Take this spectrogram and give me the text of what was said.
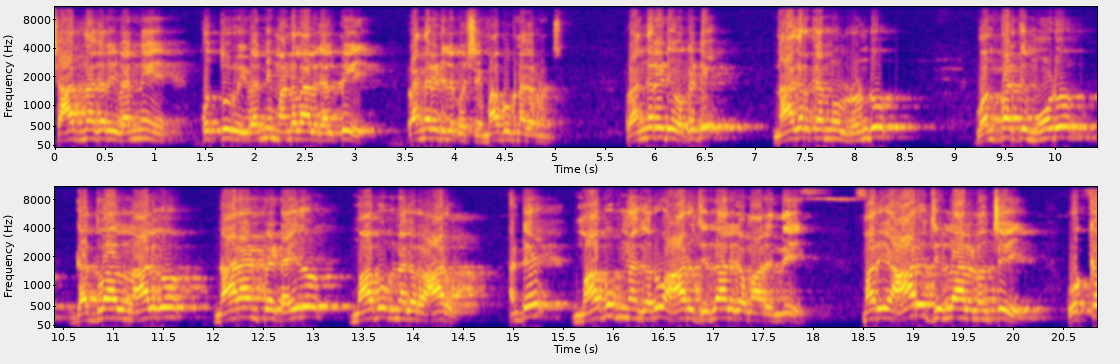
షాద్ నగర్ ఇవన్నీ కొత్తూరు ఇవన్నీ మండలాలు కలిపి రంగారెడ్డిలోకి వచ్చినాయి మహబూబ్ నగర్ నుంచి. రంగారెడ్డి ఒకటి నాగర్ కర్నూలు రెండు వన్పర్తి మూడు గద్వాల్ నాలుగు నారాయణపేట ఐదు మహబూబ్ నగర్ ఆరు. అంటే మహబూబ్ నగరు ఆరు జిల్లాలుగా మారింది. మరి ఆరు జిల్లాల నుంచి ఒక్క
